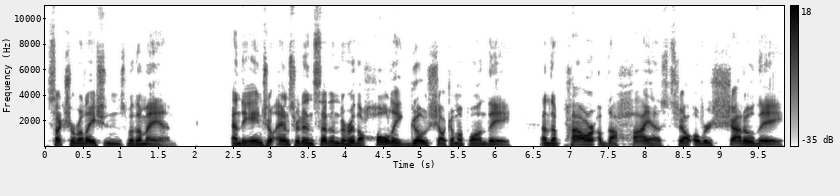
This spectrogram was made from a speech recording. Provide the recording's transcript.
sexual relations with a man. And the angel answered and said unto her, The Holy Ghost shall come upon thee, and the power of the highest shall overshadow thee.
